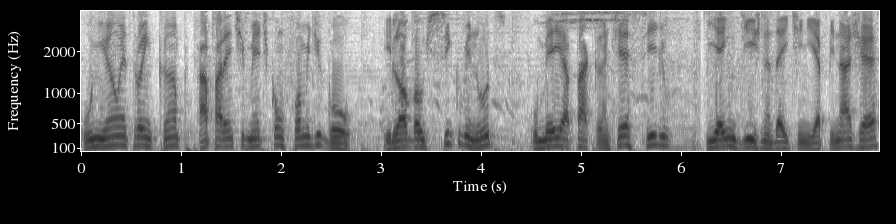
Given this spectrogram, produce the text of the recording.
O União entrou em campo aparentemente com fome de gol, e logo aos 5 minutos, o meio atacante Ercílio, que é indígena da etnia Pinagé,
